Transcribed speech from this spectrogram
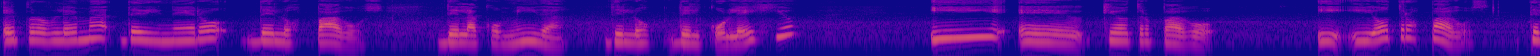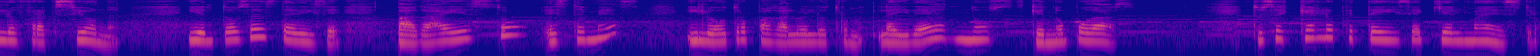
el problema de dinero de los pagos, de la comida, de lo, del colegio y eh, qué otro pago y, otros pagos, te lo fracciona y entonces te dice paga esto este mes y lo otro pagalo el otro mes. La idea es no, que no puedas. Entonces, ¿qué es lo que te dice aquí el maestro?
